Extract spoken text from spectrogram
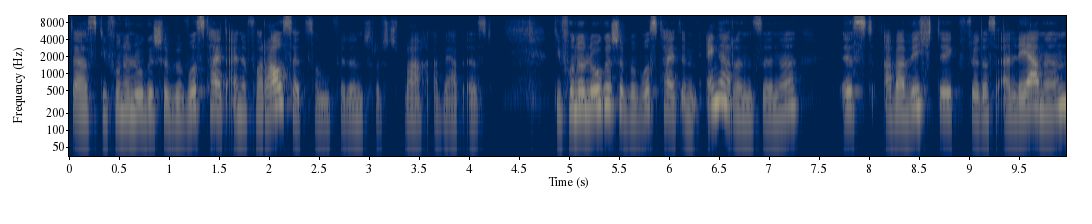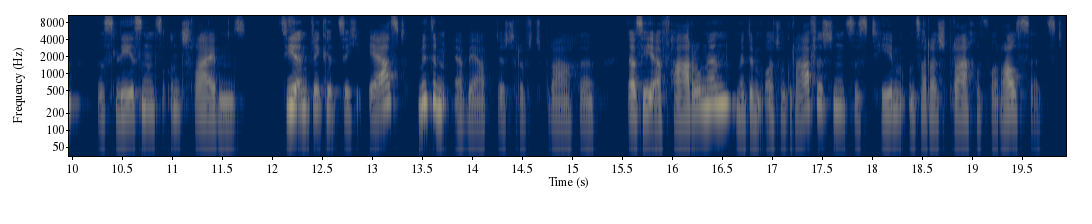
dass die phonologische Bewusstheit eine Voraussetzung für den Schriftspracherwerb ist. Die phonologische Bewusstheit im engeren Sinne ist aber wichtig für das Erlernen des Lesens und Schreibens. Sie entwickelt sich erst mit dem Erwerb der Schriftsprache, da sie Erfahrungen mit dem orthografischen System unserer Sprache voraussetzt.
